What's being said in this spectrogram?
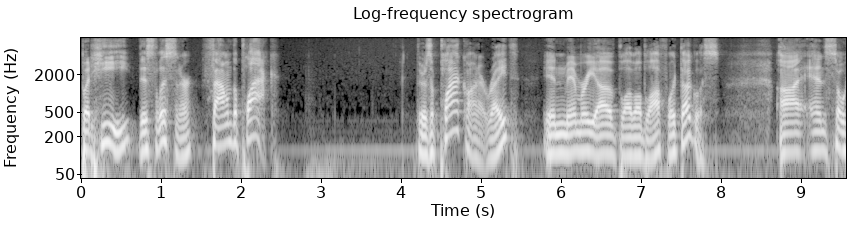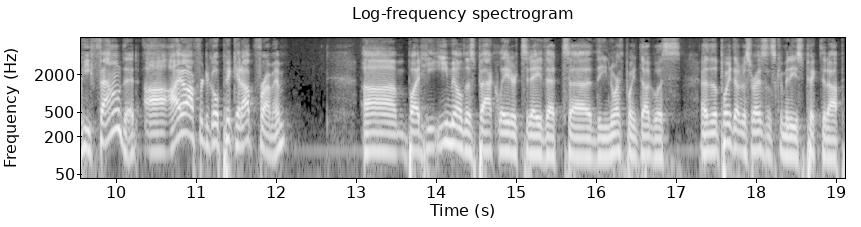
But he, this listener, found the plaque. There's a plaque on it, right? In memory of blah, blah, blah, Fort Douglas. Uh, and so he found it. Uh, I offered to go pick it up from him. Um, but he emailed us back later today that uh, the North Point Douglas, uh, the Point Douglas Residents Committee has picked it up,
